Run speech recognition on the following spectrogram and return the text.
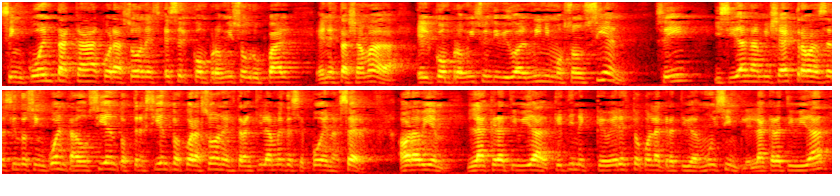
50K corazones es el compromiso grupal en esta llamada. El compromiso individual mínimo son 100, ¿sí? Y si das la milla extra vas a hacer 150, 200, 300 corazones, tranquilamente se pueden hacer. Ahora bien, la creatividad, ¿qué tiene que ver esto con la creatividad? Muy simple, la creatividad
